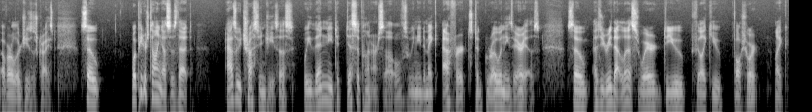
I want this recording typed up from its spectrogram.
of our Lord Jesus Christ. So, what Peter's telling us is that as we trust in Jesus, we then need to discipline ourselves. We need to make efforts to grow in these areas. So, as you read that list, where do you feel like you fall short? Like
